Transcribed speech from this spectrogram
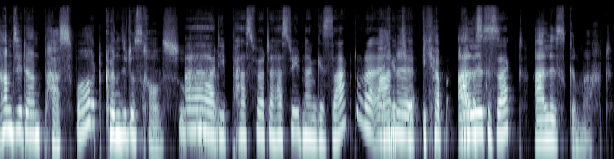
Haben Sie da ein Passwort? Können Sie das raussuchen? Ah, die Passwörter hast du ihm dann gesagt oder Anne, ich habe alles, alles gesagt? Alles gemacht.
